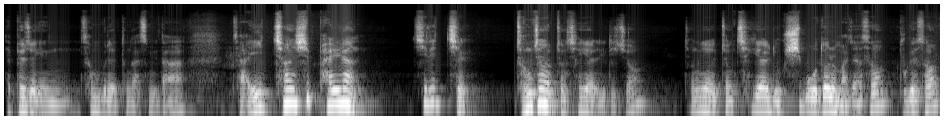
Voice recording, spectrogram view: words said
대표적인 선물이었던 것 같습니다. 자, 2018년 727 정전협정 체결 일이죠. 정전협정 체결 65도를 맞아서 북에서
